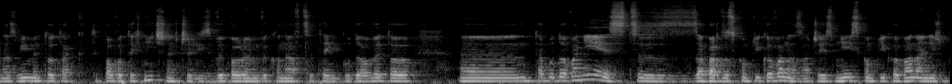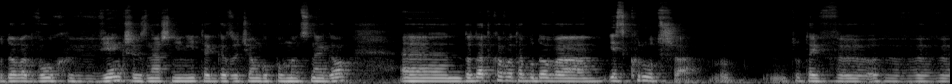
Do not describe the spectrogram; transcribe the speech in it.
nazwijmy to tak typowo technicznych, czyli z wyborem wykonawcy tej budowy, to ta budowa nie jest za bardzo skomplikowana, znaczy jest mniej skomplikowana niż budowa dwóch większych znacznie nitek gazociągu północnego. E, dodatkowo ta budowa jest krótsza. Tutaj w, w, w,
